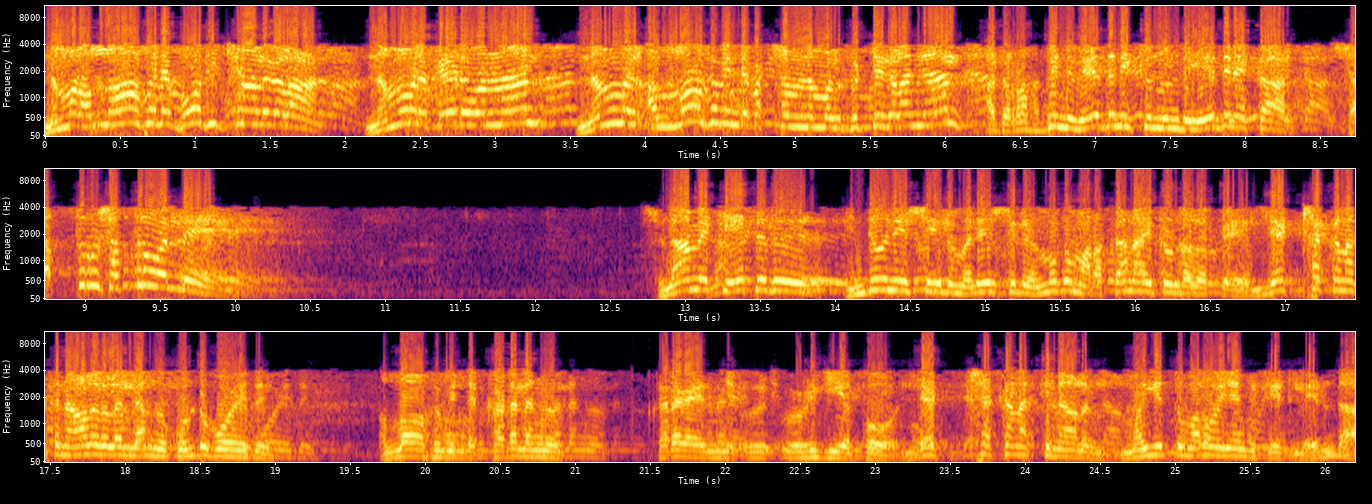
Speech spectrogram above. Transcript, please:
നമ്മൾ അള്ളാഹുവിനെ ബോധിച്ച ആളുകളാണ്. നമ്മൾ കേടുവന്നാൽ നമ്മൾ അള്ളാഹുവിന്റെ പക്ഷം നമ്മൾ വിട്ടുകളഞ്ഞാൽ അത് റബ്ബിന് വേദനിക്കുന്നുണ്ട് ഏതിനേക്കാൾ? ശത്രു ശത്രുവല്ലേ? സുനാമിക്ക് ഏറ്റത് ഇന്തോനേഷ്യയിലും മലേഷ്യയിലും നമുക്ക് മറക്കാനായിട്ടുണ്ട് അതൊക്കെ. ലക്ഷക്കണക്കിന് ആളുകളെല്ലാം കൊണ്ടുപോയത്. അള്ളാഹുവിന്റെ കടലങ്ങ് കരകയഞ്ഞ് ഒ- ഒഴുകിയപ്പോ ലക്ഷക്കണക്കിന് ആളുകൾ മയ്യത്ത് മറവ് ഞാൻ കിട്ടിയിട്ടില്ല. എന്താ?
